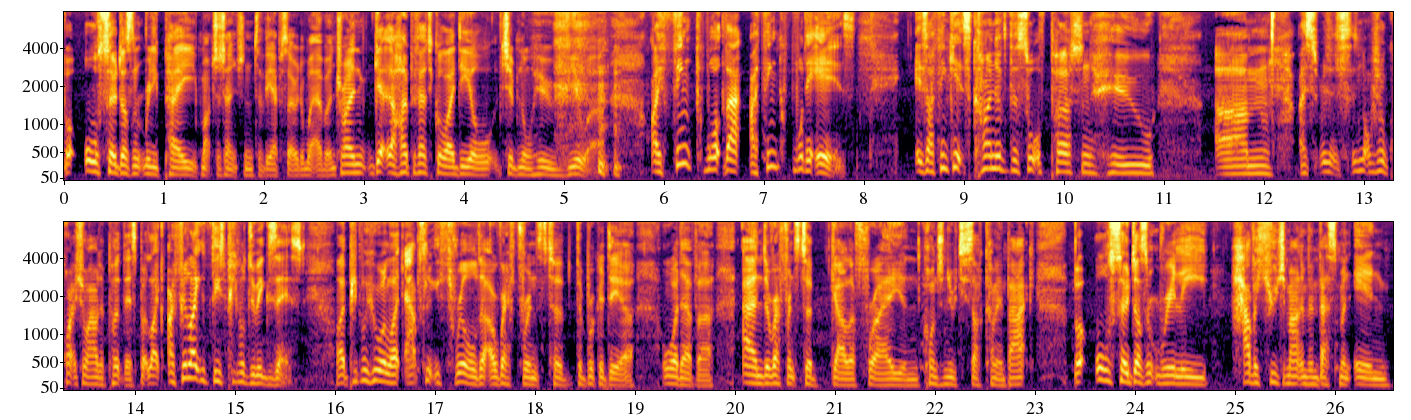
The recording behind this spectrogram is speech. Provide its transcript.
but also doesn't really pay much attention to the episode or whatever, and try and get a hypothetical ideal Chibnall Who viewer, I think what that I think what it is is I think it's kind of the sort of person who um I'm not quite sure how to put this but like I feel like these people do exist like people who are like absolutely thrilled at a reference to the Brigadier or whatever and a reference to Gallifrey and continuity stuff coming back but also doesn't really have a huge amount of investment in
